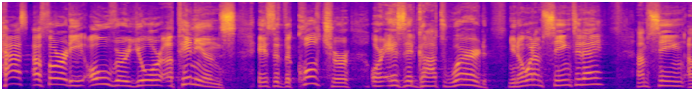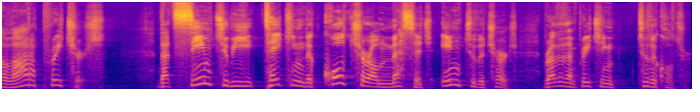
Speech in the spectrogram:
has authority over your opinions? Is it the culture or is it God's word? You know what I'm seeing today? I'm seeing a lot of preachers that seem to be taking the cultural message into the church rather than preaching to the culture.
